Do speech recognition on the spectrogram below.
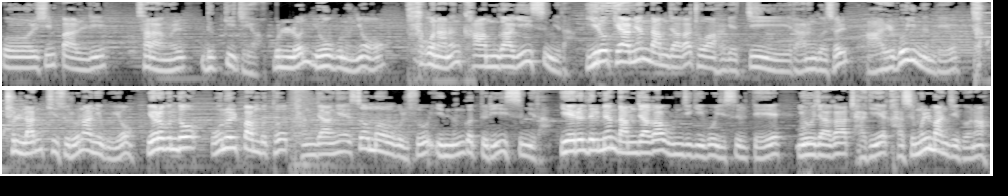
훨씬 빨리 사랑을 느끼지요. 물론 여부는요. 타고나는 감각이 있습니다. 이렇게 하면 남자가 좋아하겠지라는 것을 알고 있는데요. 특 특출난 기술은 아니고요. 여러분도 오늘 밤부터 당장에 써먹을 수 있는 것들이 있습니다. 예를 들면 남자가 움직이고 있을 때에 여자가 자기의 가슴을 만지거나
